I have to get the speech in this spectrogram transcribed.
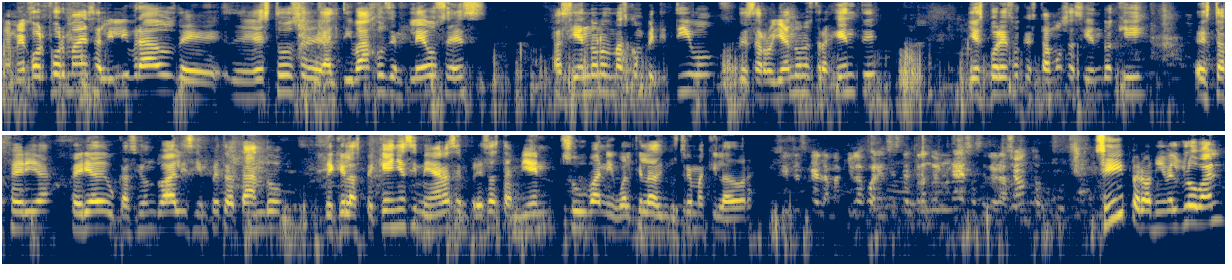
La mejor forma de salir librados de, estos eh, altibajos de empleos es haciéndonos más competitivos, desarrollando nuestra gente. Y es por eso que estamos haciendo aquí esta feria, feria de educación dual y siempre tratando de que las pequeñas y medianas empresas también suban igual que la industria maquiladora. ¿Sientes que la maquila forense está entrando en una desaceleración? Sí, pero a nivel global,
